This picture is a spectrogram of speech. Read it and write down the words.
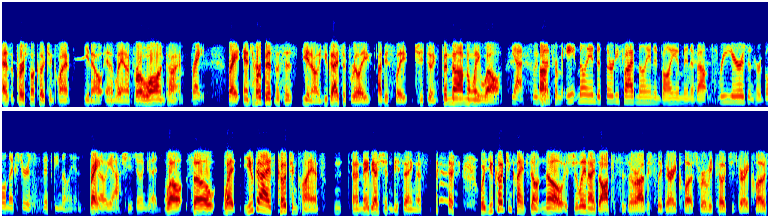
as a personal coaching client, you know, in Atlanta for a long time. Right. Right, and her business is, you know, you guys have really, obviously, she's doing phenomenally well. Yes, we've Uh, gone from eight million to thirty-five million in volume in about three years, and her goal next year is fifty million. Right. So yeah, she's doing good. Well, so what you guys coaching clients, uh, maybe I shouldn't be saying this. what you coaching clients don't know is Julie and I's offices are obviously very close. Where we coach is very close,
